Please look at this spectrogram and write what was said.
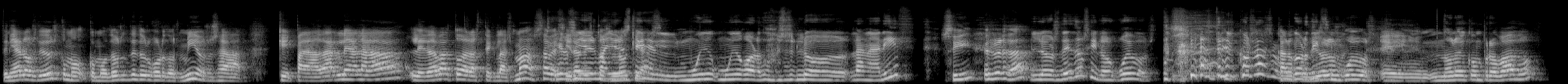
tenía los dedos como, como dos dedos gordos míos, o sea, que para darle a la A le daba todas las teclas más, ¿sabes? Que los eran señores estos mayores tienen el muy, muy gordos lo- la nariz, Sí, es verdad. los dedos y los huevos. Las tres cosas son Claro, pues yo gordísimas. los huevos eh, no lo he comprobado.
